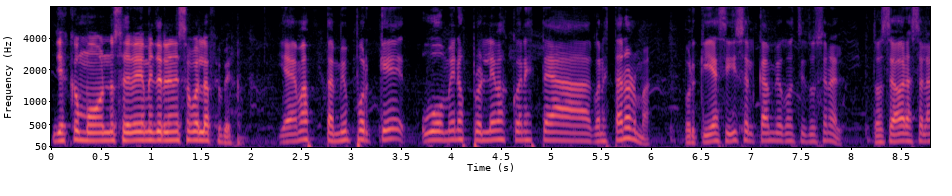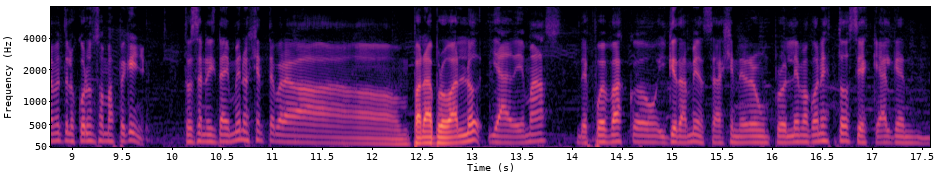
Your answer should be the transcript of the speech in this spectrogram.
Y es como no se debe meter en esa con la FP. Y además también porque hubo menos problemas con esta, con esta norma, porque ya se hizo el cambio constitucional. Entonces ahora solamente los quórums son más pequeños. Entonces necesitáis menos gente para, para aprobarlo y además después vas con- y que también se va a generar un problema con esto si es que alguien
